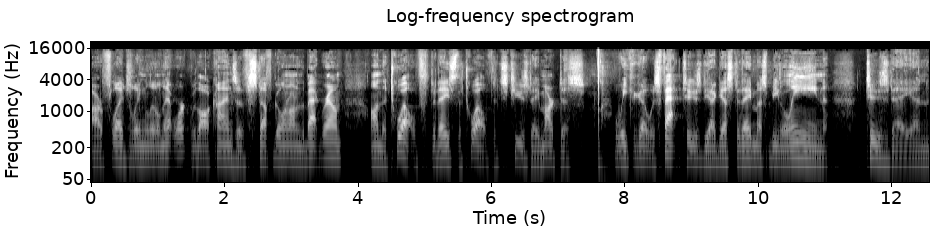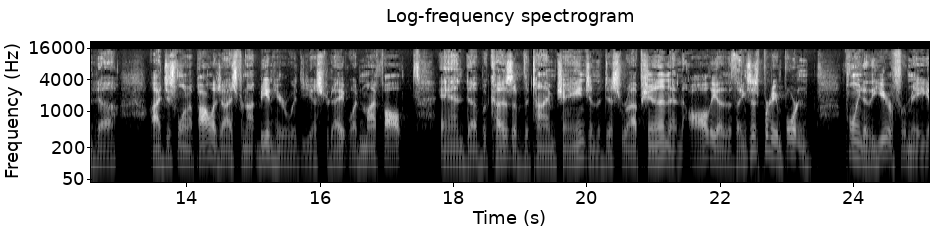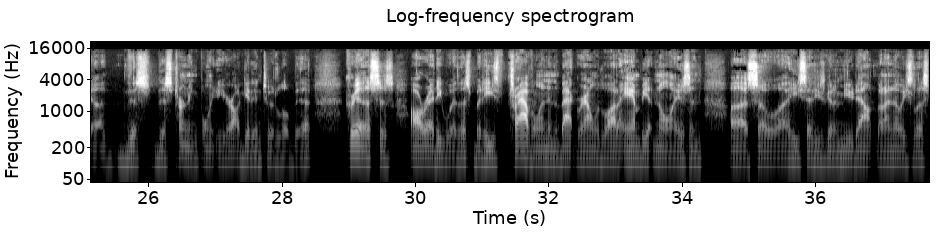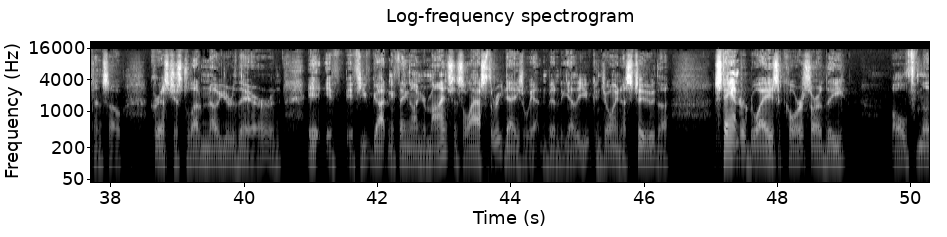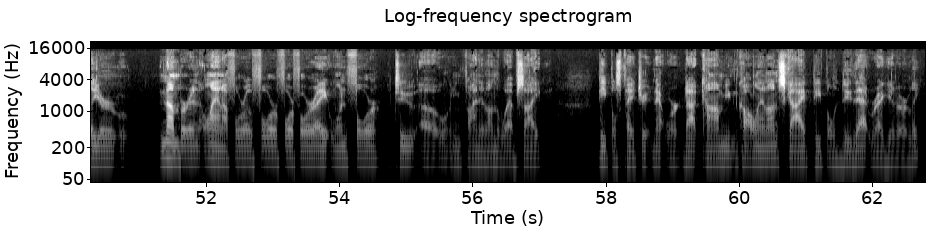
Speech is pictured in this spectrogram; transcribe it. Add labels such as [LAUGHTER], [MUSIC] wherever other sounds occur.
our fledgling little network with all kinds of stuff going on in the background on the 12th. Today's the 12th. It's Tuesday. Marked this a week ago was Fat Tuesday. I guess today must be Lean Tuesday. And uh, I just want to apologize for not being here with you yesterday. It wasn't my fault. And uh, because of the time change and the disruption and all the other things, it's a pretty important point of the year for me. Uh, this this turning point here, I'll get into it a little bit. Chris is already with us, but he's traveling in the background with a lot of ambient noise, and uh, so uh, he said he's going to mute out. But I know he's listening, so Chris, just let him know you're there. And if if you've got anything on your mind since the last three days we hadn't been together, you can join us too. The standard ways, of course, are the old familiar number in Atlanta 404 448 1420. You can find it on the website peoplespatriotnetwork.com. You can call in on Skype. People do that regularly.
